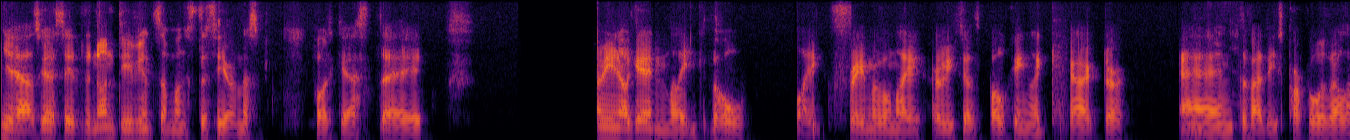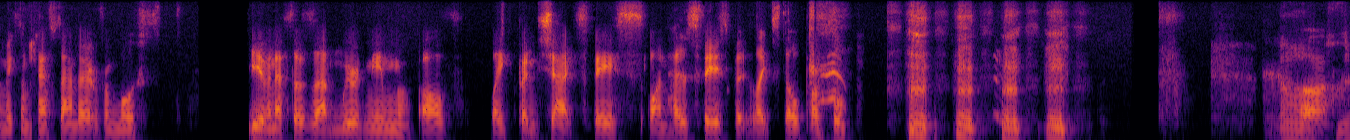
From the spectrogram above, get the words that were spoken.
Yeah, I was going to say the non-deviants amongst us here on this podcast. Uh, I mean, again, like the whole like frame of him, like just bulking like character, and the fact that he's purple as well, that makes him kind of stand out from most. Even if there's that weird meme of like putting Shaq's face on his face, but like still purple. Oh,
